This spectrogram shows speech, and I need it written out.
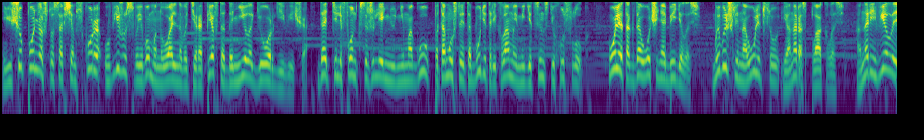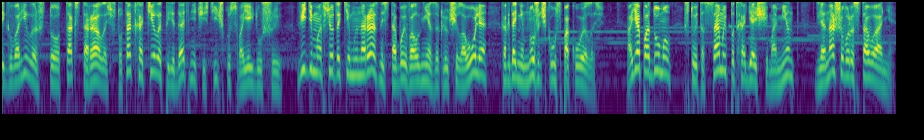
Еще понял, что совсем скоро увижу своего мануального терапевта Даниила Георгиевича. Дать телефон, к сожалению, не могу, потому что это будет рекламой медицинских услуг. Оля тогда очень обиделась. Мы вышли на улицу, и она расплакалась. Она ревела и говорила, что так старалась, что так хотела передать мне частичку своей души. Видимо, все-таки мы на разной с тобой волне, заключила Оля, когда немножечко успокоилась. А я подумал, что это самый подходящий момент для нашего расставания.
